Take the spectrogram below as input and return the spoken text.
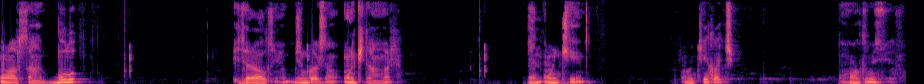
16 tane bulup yeter altın yok. Bizim kaç tane? 12 tane var. Ben 12 12'ye kaç? 16 mı istiyor?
